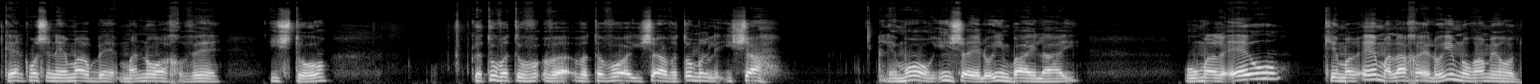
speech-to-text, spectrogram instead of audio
כן, כמו שנאמר במנוח ואשתו, כתוב ותבוא האישה ותאמר לאישה לאמור איש האלוהים בא אליי ומראהו כמראה מלאך האלוהים נורא מאוד.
